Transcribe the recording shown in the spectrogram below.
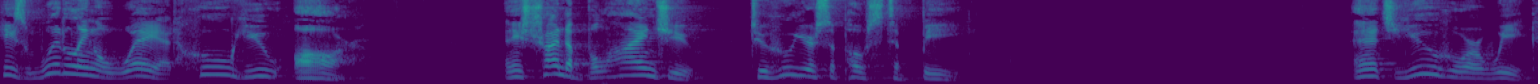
He's whittling away at who you are. And he's trying to blind you to who you're supposed to be. And it's you who are weak.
